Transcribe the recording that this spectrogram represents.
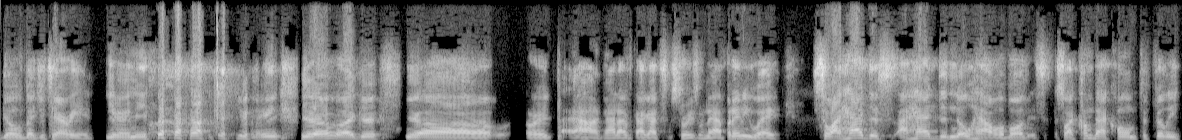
go vegetarian. You know what I mean? you know what I mean? You know, like uh, yeah, uh, or ah, God, I've, I got some stories on that. But anyway, so I had this. I had the know-how of all this. So I come back home to Philly.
